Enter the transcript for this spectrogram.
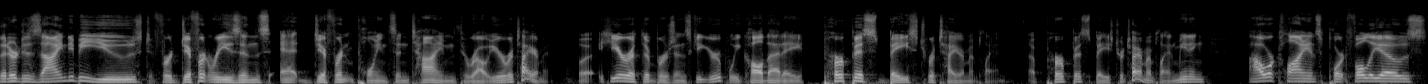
that are designed to be used for different reasons at different points in time throughout your retirement. Uh, here at the Brzezinski Group, we call that a purpose based retirement plan. A purpose based retirement plan, meaning our clients' portfolios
